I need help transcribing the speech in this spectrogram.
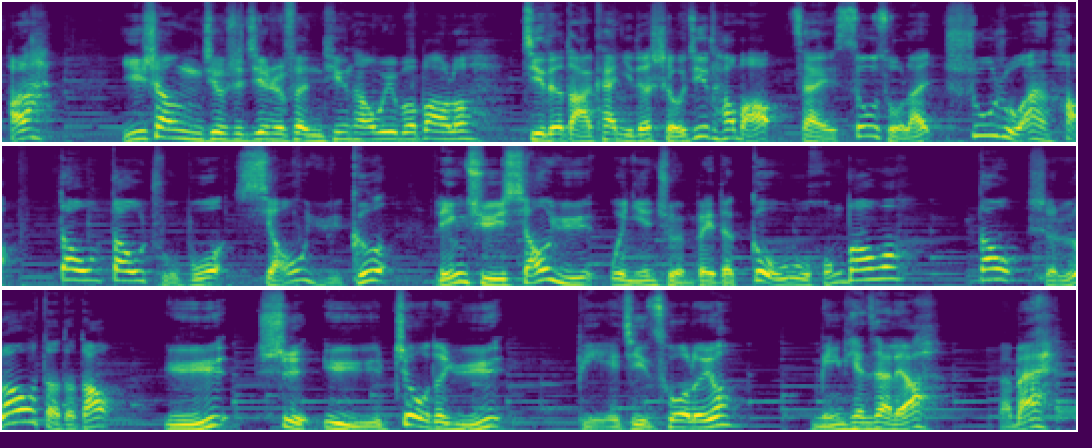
好了。以上就是今日份厅堂微博报喽，记得打开你的手机淘宝，在搜索栏输入暗号“刀刀主播小雨哥”，领取小雨为您准备的购物红包哦。刀是唠叨的刀，雨是宇宙的雨，别记错了哟。明天再聊，拜拜。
